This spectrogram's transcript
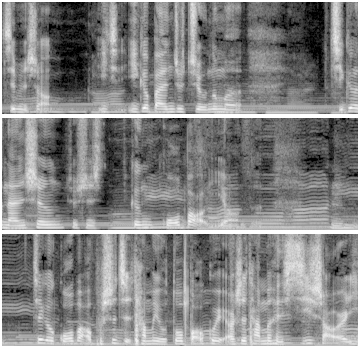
基本上一一个班就只有那么几个男生，就是跟国宝一样的。嗯，这个国宝不是指他们有多宝贵，而是他们很稀少而已。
